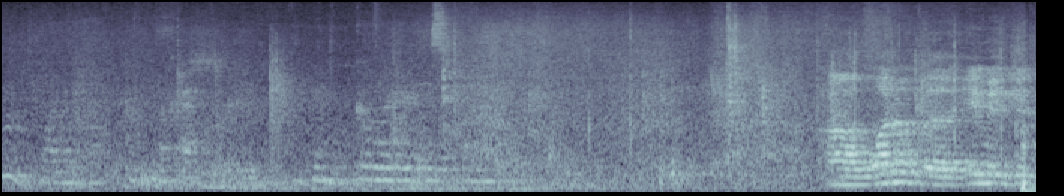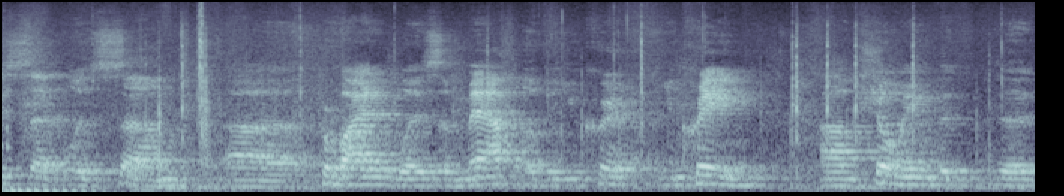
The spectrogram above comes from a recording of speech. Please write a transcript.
Okay. Go right ahead, this one. Uh, One of the images that was um, uh, provided was a map of the Ukra- Ukraine um, showing the the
